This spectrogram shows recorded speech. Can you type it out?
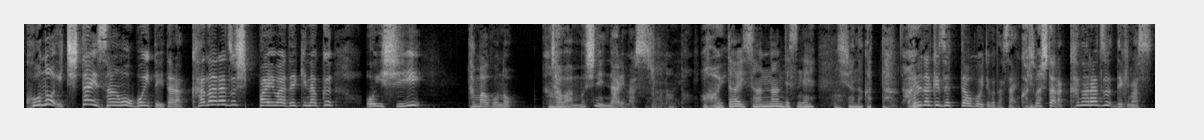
この1対3を覚えていたら必ず失敗はできなく美味しい卵の茶碗蒸しになります、なんだ。はい。第3なんですね。知らなかった。これだけ絶対覚えてください、そしたら必ずできます。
